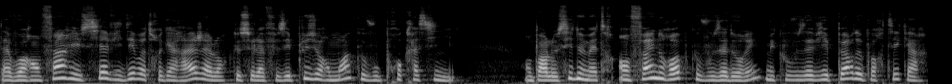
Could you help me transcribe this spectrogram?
d'avoir enfin réussi à vider votre garage alors que cela faisait plusieurs mois que vous procrastiniez. On parle aussi de mettre enfin une robe que vous adorez mais que vous aviez peur de porter car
